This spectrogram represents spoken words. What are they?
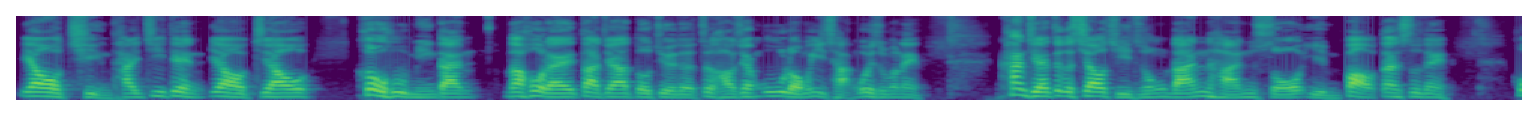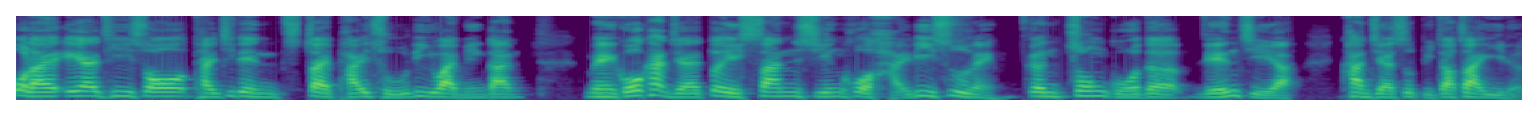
要请台积电要交客户名单。那后来大家都觉得这好像乌龙一场，为什么呢？看起来这个消息从南韩所引爆，但是呢，后来 AIT 说台积电在排除例外名单。美国看起来对三星或海力士呢，跟中国的连结啊。看起来是比较在意的。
